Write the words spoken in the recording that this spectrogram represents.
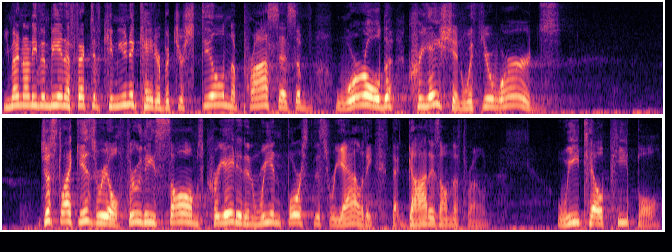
you might not even be an effective communicator, but you're still in the process of world creation with your words. Just like Israel, through these Psalms, created and reinforced this reality that God is on the throne, we tell people,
